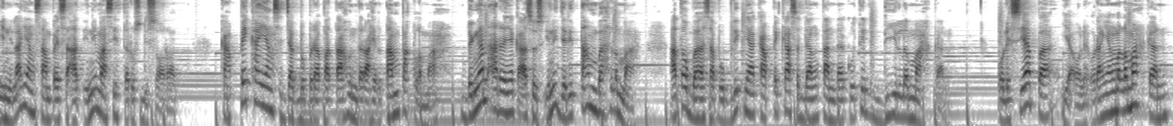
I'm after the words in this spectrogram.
Inilah yang sampai saat ini masih terus disorot. KPK yang sejak beberapa tahun terakhir tampak lemah, dengan adanya kasus ini jadi tambah lemah, atau bahasa publiknya KPK sedang tanda kutip dilemahkan. Oleh siapa? Ya oleh orang yang melemahkan.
